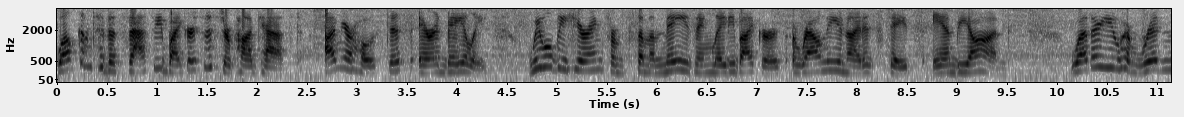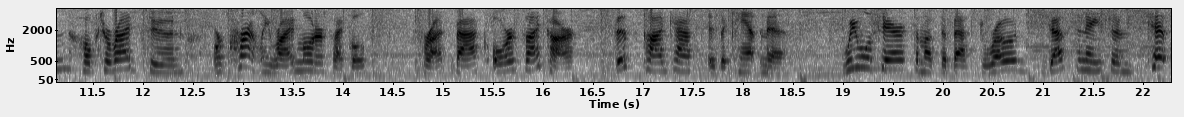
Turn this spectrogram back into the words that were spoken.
Welcome to the Sassy Biker Sister podcast. I'm your hostess, Erin Bailey. We will be hearing from some amazing lady bikers around the United States and beyond. Whether you have ridden, hope to ride soon, or currently ride motorcycles, front, back, or sidecar, this podcast is a can't miss. We will share some of the best roads, destinations, tips,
